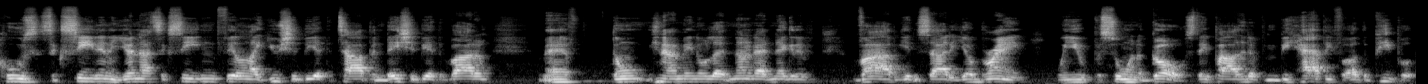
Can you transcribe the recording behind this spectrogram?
who's succeeding and you're not succeeding, feeling like you should be at the top and they should be at the bottom. Man, don't, you know I mean? Don't let none of that negative vibe get inside of your brain when you're pursuing a goal. Stay positive and be happy for other people.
